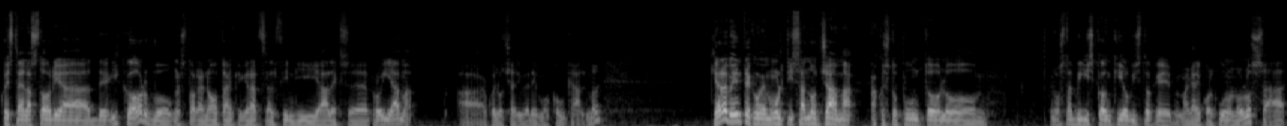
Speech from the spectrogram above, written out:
Questa è la storia del Corvo, una storia nota anche grazie al film di Alex Proia, ma a quello ci arriveremo con calma. Chiaramente, come molti sanno già, ma a questo punto lo, lo stabilisco anch'io visto che magari qualcuno non lo sa,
